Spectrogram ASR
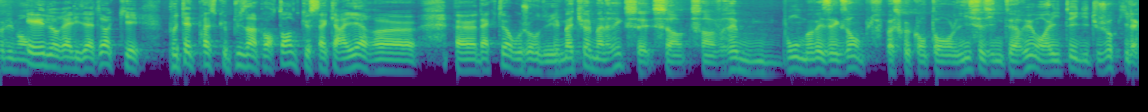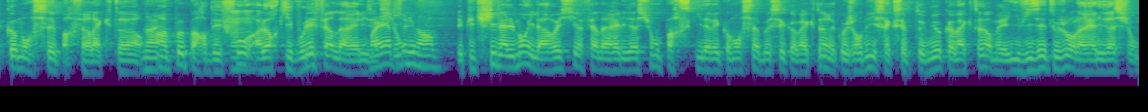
de, et de réalisateur qui est peut-être presque plus importante que sa carrière euh, d'acteur aujourd'hui. Et Mathieu Almalric, c'est un, un, vrai bon mauvais exemple, parce que quand on lit ses interviews, en réalité, il dit toujours qu'il a commencé par faire l'acteur un peu par défaut, mmh. alors qu'il voulait faire de la réalisation. absolument. Et puis que finalement, il a réussi à faire de la réalisation parce qu'il avait commencé à bosser comme acteur et qu'aujourd'hui, il s'accepte mieux comme acteur, mais il visait toujours la réalisation.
